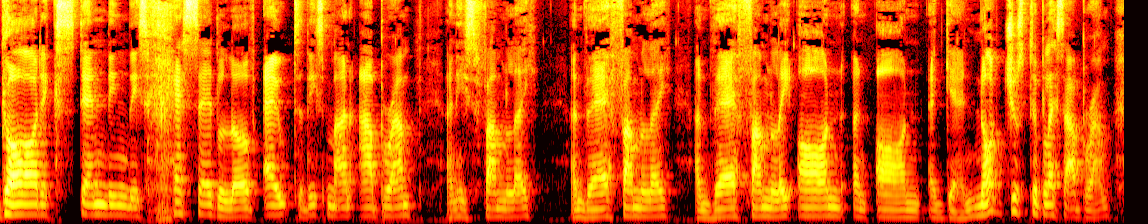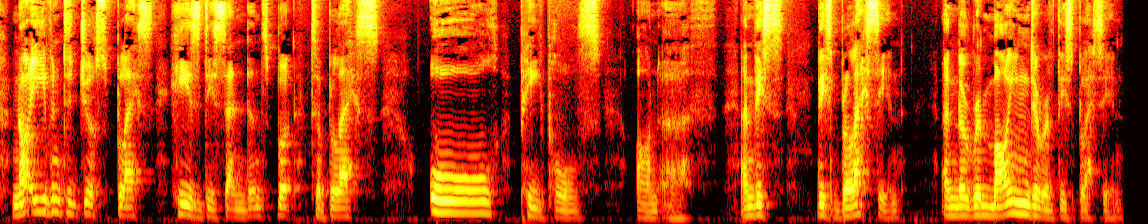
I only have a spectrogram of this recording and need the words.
God extending this chesed love out to this man, Abram, and his family and their family and their family on and on again. Not just to bless Abraham, not even to just bless his descendants, but to bless all peoples on earth. And this, this blessing and the reminder of this blessing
